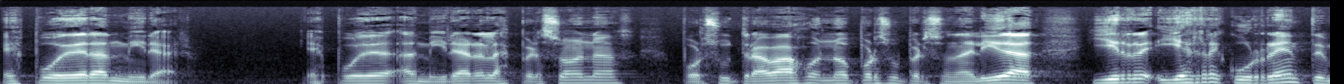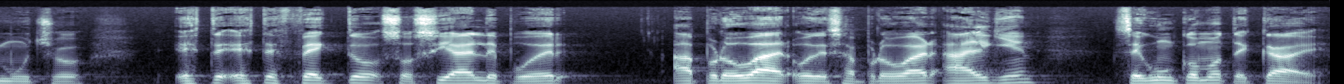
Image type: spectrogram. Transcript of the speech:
es poder admirar. Es poder admirar a las personas por su trabajo, no por su personalidad. Y, y es recurrente mucho este, este efecto social de poder aprobar o desaprobar a alguien según cómo te cae.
